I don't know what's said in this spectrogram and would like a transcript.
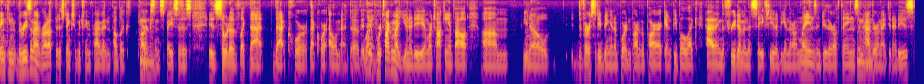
thinking the reason I brought up the distinction between private and public parks mm-hmm. and spaces is sort of like that that core that core element of if, Right. if we're talking about unity and we're talking about um, you mm. know diversity being an important part of a park and people like having the freedom and the safety to be in their own lanes and do their own things and have mm-hmm. their own identities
